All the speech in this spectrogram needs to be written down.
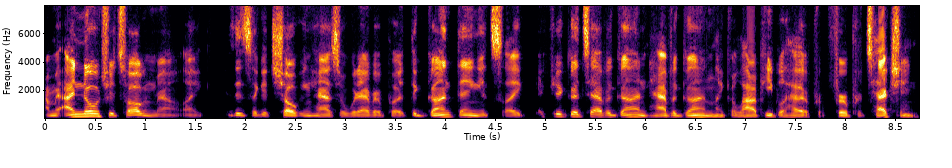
I mean, I know what you're talking about. Like it's like a choking hazard or whatever. But the gun thing, it's like if you're good to have a gun, have a gun. Like a lot of people have it for protection.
